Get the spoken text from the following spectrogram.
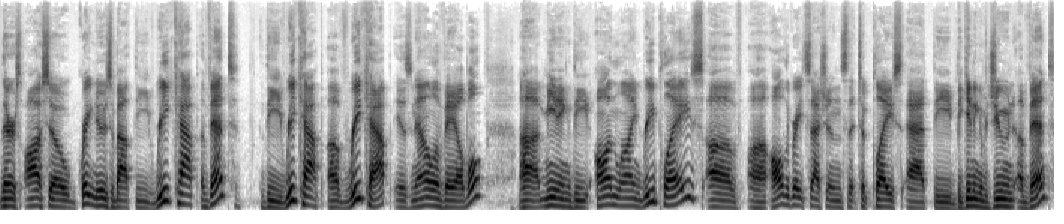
there's also great news about the reCAP event. The recap of reCAP is now available uh, meaning the online replays of uh, all the great sessions that took place at the beginning of June event.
